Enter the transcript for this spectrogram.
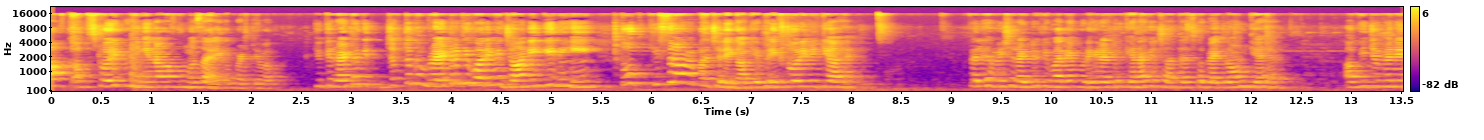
आप अब स्टोरी पढ़ेंगे ना आपको मज़ा आएगा पढ़ते वक्त क्योंकि राइटर की, जब तक हम राइटर के बारे में जानेंगे नहीं तो किस तरह हमें पता चलेगा कि भाई स्टोरी में क्या है? पहले हमेशा राइटर के बारे में पढ़ेंगे राइटर कहना क्या चाहता है इसका बैकग्राउंड क्या है? अभी जो मैंने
